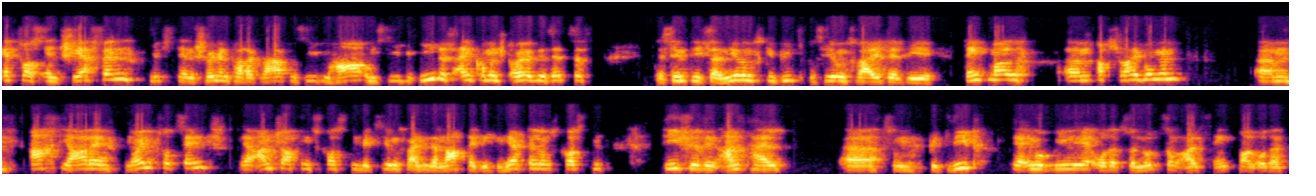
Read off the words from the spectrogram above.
etwas entschärfen mit den schönen Paragraphen 7h und 7i des Einkommensteuergesetzes. Das sind die Sanierungsgebiets- bzw. die Denkmalabschreibungen. Ähm, acht Jahre neun Prozent der Anschaffungskosten bzw. der nachträglichen Herstellungskosten, die für den Anteil äh, zum Betrieb der Immobilie oder zur Nutzung als Denkmal oder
